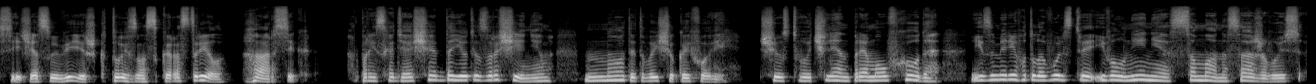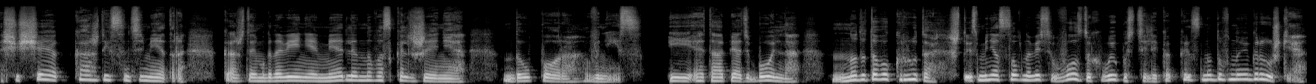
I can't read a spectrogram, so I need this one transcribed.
«Сейчас увидишь, кто из нас скорострел, Арсик». Происходящее отдаёт извращением, но от этого ещё кайфовей. Чувствую член прямо у входа, и, замерев от удовольствия и волнения, сама насаживаюсь, ощущая каждый сантиметр, каждое мгновение медленного скольжения до упора вниз. И это опять больно, но до того круто, что из меня словно весь воздух выпустили, как из надувной игрушки.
